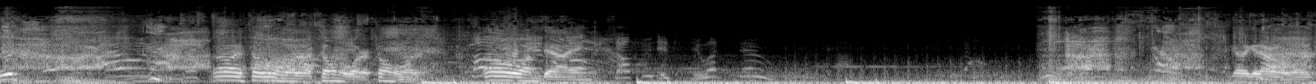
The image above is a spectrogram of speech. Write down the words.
Oops! Oh, I fell in the water. I fell in the water. I fell in the water. Oh, I'm dying. I gotta get out of the water.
